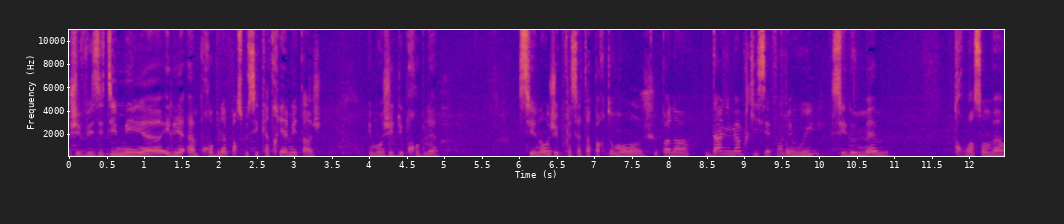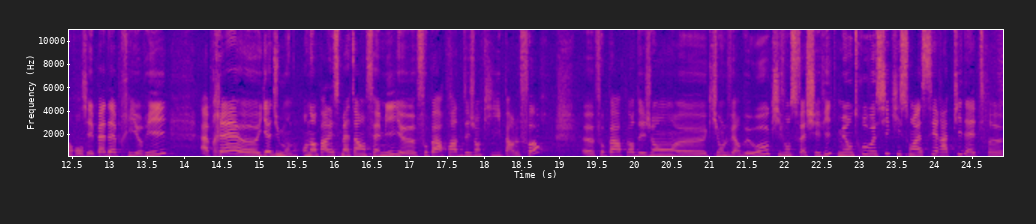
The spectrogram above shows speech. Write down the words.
J'ai visité, mais euh, il y a un problème parce que c'est quatrième étage. Et moi, j'ai des problèmes. Sinon, j'ai pris cet appartement, je ne suis pas là. Dans l'immeuble qui s'effondre Oui, c'est le même. 320 euros. J'ai pas d'a priori. Après, euh, il y a du monde. On en parlait ce matin en famille. Euh, faut pas avoir peur des gens qui parlent fort. Euh, faut pas avoir peur des gens euh, qui ont le verbe haut, qui vont se fâcher vite. Mais on trouve aussi qu'ils sont assez rapides à être euh,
